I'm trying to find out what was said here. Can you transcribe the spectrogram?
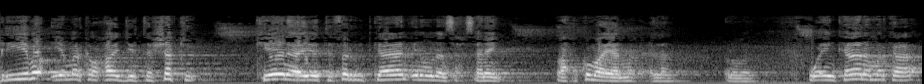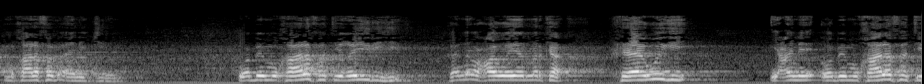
Riibo iyo marka waxaa jirta shaki keenaayo tafarudkan inuunan saxsanayn. Waa xukumayaan marka cilada culamada wain kaana markaa mukhaalafaba aanay jirin. Wa bimukhaalafati hayrihi kana waxaa weeyaan marka raawigii yacnii wa bimukhaalafati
